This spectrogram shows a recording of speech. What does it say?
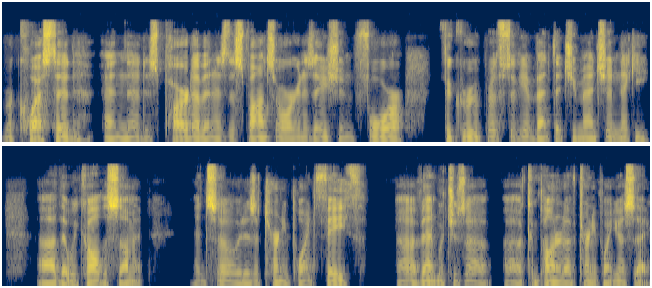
requested and that is part of and is the sponsor organization for the group or to the event that you mentioned, Nikki, uh, that we call the summit. And so it is a Turning Point Faith uh, event, which is a, a, component of Turning Point USA.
